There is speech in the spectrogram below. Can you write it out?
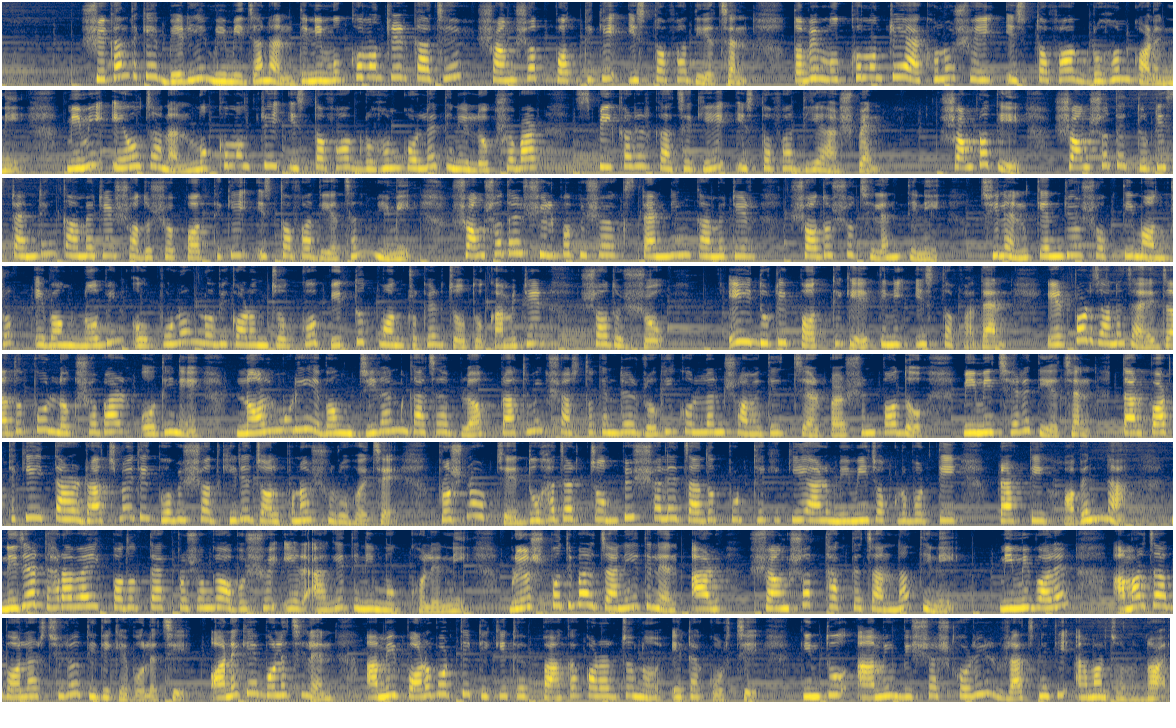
সেখান থেকে বেরিয়ে মিমি জানান, তিনি মুখ্যমন্ত্রীর কাছে সাংসদ পদ থেকে ইস্তফা দিয়েছেন। তবে মুখ্যমন্ত্রী এখনও সেই ইস্তফা গ্রহণ করেননি। মিমি এও জানান, মুখ্যমন্ত্রী ইস্তফা গ্রহণ করলে তিনি লোকসভার স্পিকারের কাছে গিয়ে ইস্তফা দিয়ে আসবেন। সম্প্রতি সংসদের দুটি স্ট্যান্ডিং কমিটির সদস্য পদ থেকে ইস্তফা দিয়েছেন মিমি। সংসদের শিল্প বিষয়ক স্ট্যান্ডিং কমিটির সদস্য ছিলেন তিনি। ছিলেন কেন্দ্রীয় শক্তি মন্ত্রক এবং নবীন ও পুনর্নবীকরণযোগ্য বিদ্যুৎ মন্ত্রকের যৌথ কমিটির সদস্য। এই দুটি পদ থেকে তিনি ইস্তফা দেন। এরপর জানা যায়, যাদবপুর লোকসভার অধীনে নলমুড়ি এবং জিরানগাছা ব্লক প্রাথমিক স্বাস্থ্যকেন্দ্রের রোগী কল্যাণ সমিতির চেয়ারপারসন পদও মিমি ছেড়ে দিয়েছেন। তারপর থেকেই তার রাজনৈতিক ভবিষ্যৎ ঘিরে জল্পনা শুরু হয়েছে। প্রশ্ন উঠছে দু হাজার চব্বিশ সালে যাদবপুর থেকে কি আর মিমি চক্রবর্তী প্রার্থী হবেন না? নিজের ধারাবাহিক পদত্যাগ প্রসঙ্গে অবশ্যই এর আগে তিনি মুখ খোলেননি। বৃহস্পতিবার জানিয়ে দিলেন, আর সংসদ থাকতে চান না তিনি। মিমি বলেন, আমার যা বলার ছিল দিদিকে বলেছি। অনেকে বলেছিলেন, আমি পরবর্তী টিকিট পাকা করার জন্য এটা করছি, কিন্তু আমি বিশ্বাস করি রাজনীতি আমার জন্য নয়।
